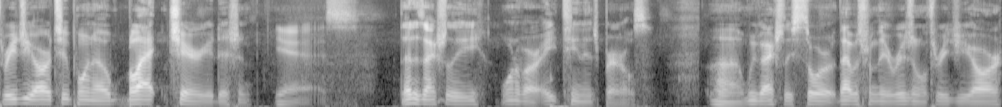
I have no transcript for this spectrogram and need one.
3GR 2.0 black cherry edition. yes. That is actually one of our 18 inch barrels. Uh, we've actually stored that was from the original 3GR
